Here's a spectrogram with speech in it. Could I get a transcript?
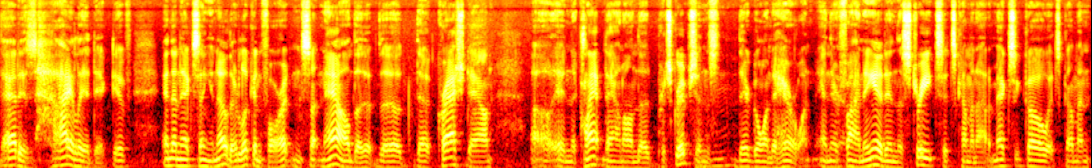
that is highly addictive. And the next thing you know, they're looking for it. And so now the, the, the crash down uh, and the clamp down on the prescriptions, mm-hmm. they're going to heroin. And they're yeah. finding it in the streets. It's coming out of Mexico. It's coming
